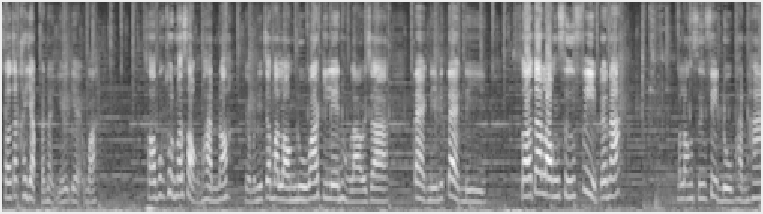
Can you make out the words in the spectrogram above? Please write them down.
ซอจะขยับไปไหนเยอะแยะวะ ซอพกทุนมา 2,000 เนาะเดี๋ยววันนี้จะมาลองดูว่ากิเลนของเราจะแตกดีไม่แตกดี ซอจะลองซื้อฟีดด้วยนะ มาลองซื้อฟีดดูพันห้า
